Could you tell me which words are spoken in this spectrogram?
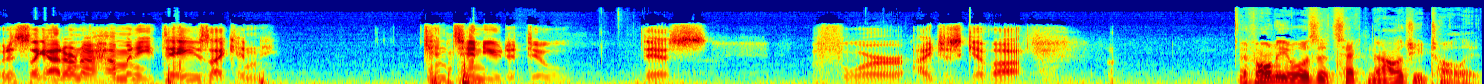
But it's like I don't know how many days I can continue to do this before I just give up. If only it was a technology toilet.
